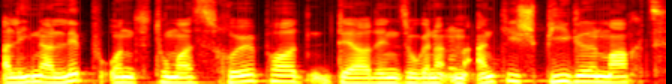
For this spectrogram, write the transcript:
Alina Lipp und Thomas Röper, der den sogenannten Antispiegel macht.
